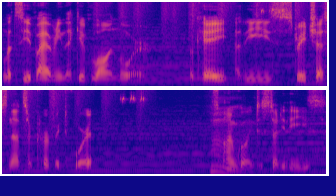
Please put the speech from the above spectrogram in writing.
Let's see if I have any that give Law and Lore. Okay, these stray chestnuts are perfect for it. So I'm hmm. going to study these.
